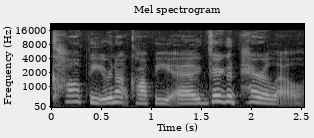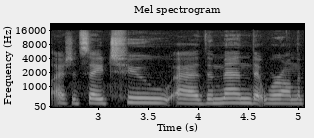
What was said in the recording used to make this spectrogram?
copy, or not copy, a very good parallel, I should say, to uh, the men that were on the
